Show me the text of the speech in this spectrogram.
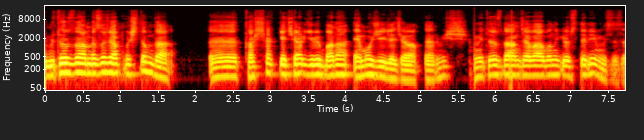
Ümit Özdağ'a mesaj atmıştım da e, taşak geçer gibi bana emoji ile cevap vermiş. Ümit Özdağ'ın cevabını göstereyim mi size?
